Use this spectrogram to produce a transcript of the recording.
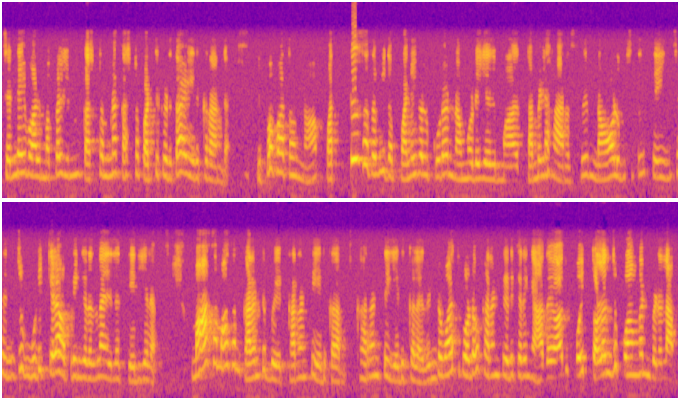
சென்னை வாழ் மக்கள் இன்னும் கஷ்டம்னா கஷ்டப்பட்டுக்கிட்டு தான் இருக்கிறாங்க. இப்ப பார்த்தோம்னா பத்து சதவீத பணிகள் கூட நம்முடைய மா தமிழக அரசு நாலு வருஷத்துக்கு செய்- செஞ்சு முடிக்கல அப்படிங்கிறதுலாம் இதுல தெரியல. மாசம் மாசம் கரண்ட் கரண்ட் எடுக்கலாம் கரண்ட் எடுக்கல. ரெண்டு வாரத்துக்கு கரண்ட் எடுக்கிறீங்க. அதையாவது போய் தொலைஞ்சு போங்கன்னு விடலாம்.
